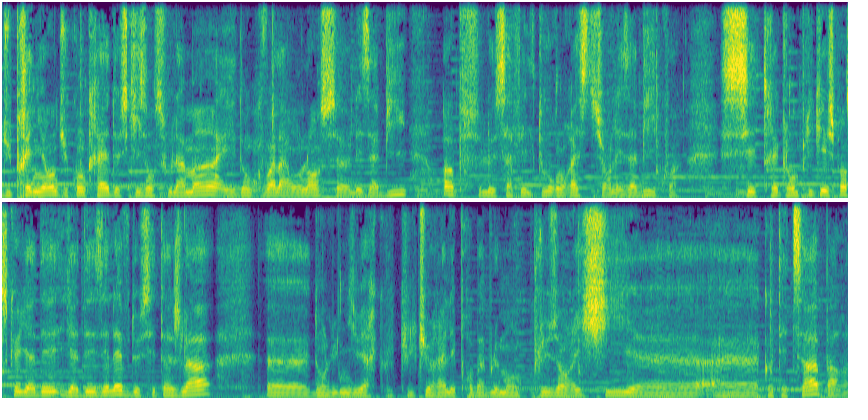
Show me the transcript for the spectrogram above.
du prégnant, du concret, de ce qu'ils ont sous la main. Et donc voilà, on lance les habits, hop, ça fait le tour, on reste sur les habits, quoi. C'est très compliqué. Je pense qu'il y, y a des élèves de cet âge-là euh, dont l'univers culturel est probablement plus enrichi euh, à côté de ça, par, euh,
